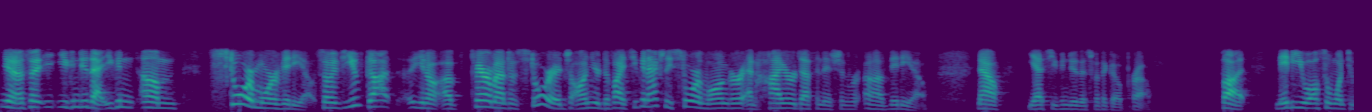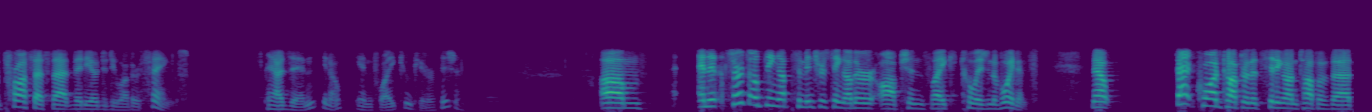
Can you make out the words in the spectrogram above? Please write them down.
you know, so you can do that. You can um store more video. So if you've got you know a fair amount of storage on your device, you can actually store longer and higher definition uh, video. Now, yes, you can do this with a GoPro, but maybe you also want to process that video to do other things, as in you know in-flight computer vision. Um, and it starts opening up some interesting other options like collision avoidance. Now, that quadcopter that's sitting on top of that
